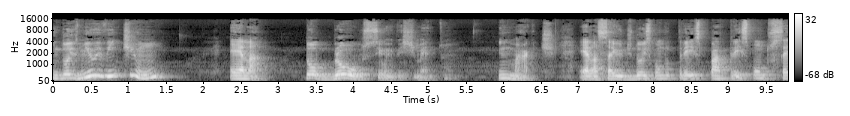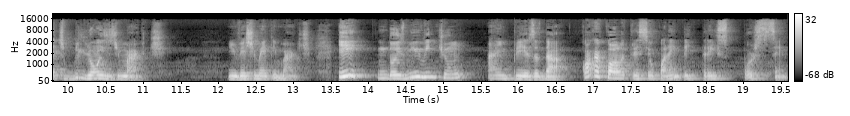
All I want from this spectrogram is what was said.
Em 2021, ela dobrou o seu investimento em marketing. Ela saiu de 2,3 para 3,7 bilhões de marketing, investimento em marketing. E em 2021, a empresa da Coca-Cola cresceu 43%,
